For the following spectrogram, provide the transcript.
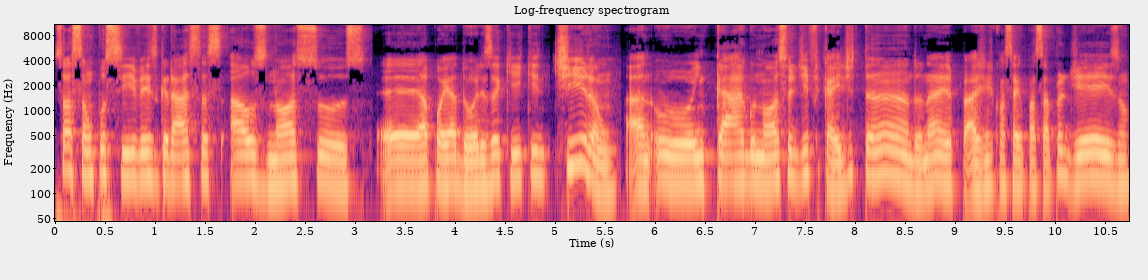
só são possíveis graças aos nossos é, apoiadores aqui que tiram a, o encargo nosso de ficar editando, né? A gente consegue passar pro Jason,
